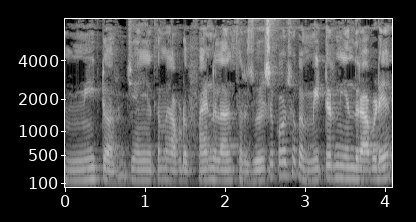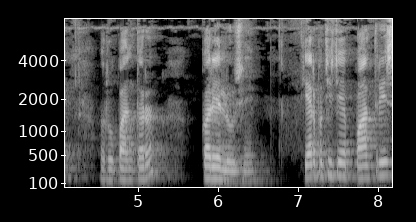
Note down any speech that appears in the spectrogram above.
મીટર, જે અહીંયા તમે આપણો ફાઇનલ આન્સર જોઈ શકો છો કે મીટરની અંદર આપણે રૂપાંતર કરેલું છે. ત્યાર પછી છે પાંત્રીસ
